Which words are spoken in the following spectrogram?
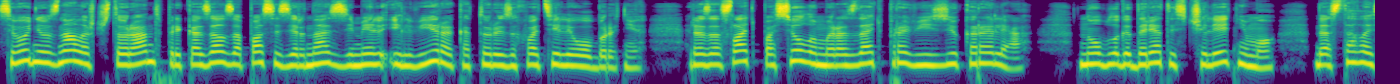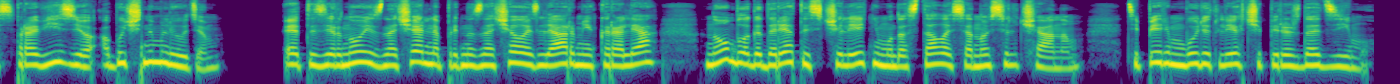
Сегодня узнала, что Ранд приказал запасы зерна с земель Эльвира, которые захватили оборотни, разослать по селам и раздать провизию короля. Но благодаря тысячелетнему досталось провизию обычным людям. Это зерно изначально предназначалось для армии короля, но благодаря тысячелетнему досталось оно сельчанам. Теперь им будет легче переждать зиму.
